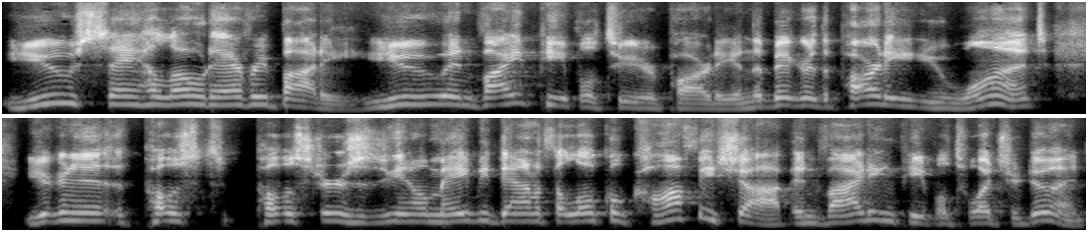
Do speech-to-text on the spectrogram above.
you say hello to everybody. You invite people to your party, and the bigger the party you want, you're going to post posters. You know, maybe down at the local coffee shop, inviting people to what you're doing.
